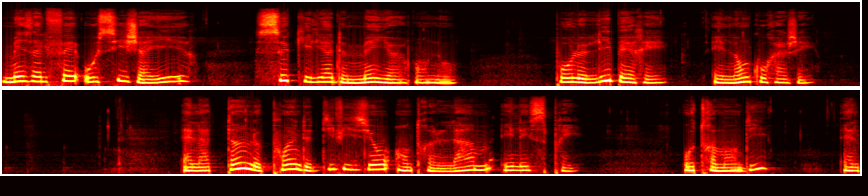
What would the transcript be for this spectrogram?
mais elle fait aussi jaillir ce qu'il y a de meilleur en nous, pour le libérer et l'encourager. Elle atteint le point de division entre l'âme et l'esprit. Autrement dit, elle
